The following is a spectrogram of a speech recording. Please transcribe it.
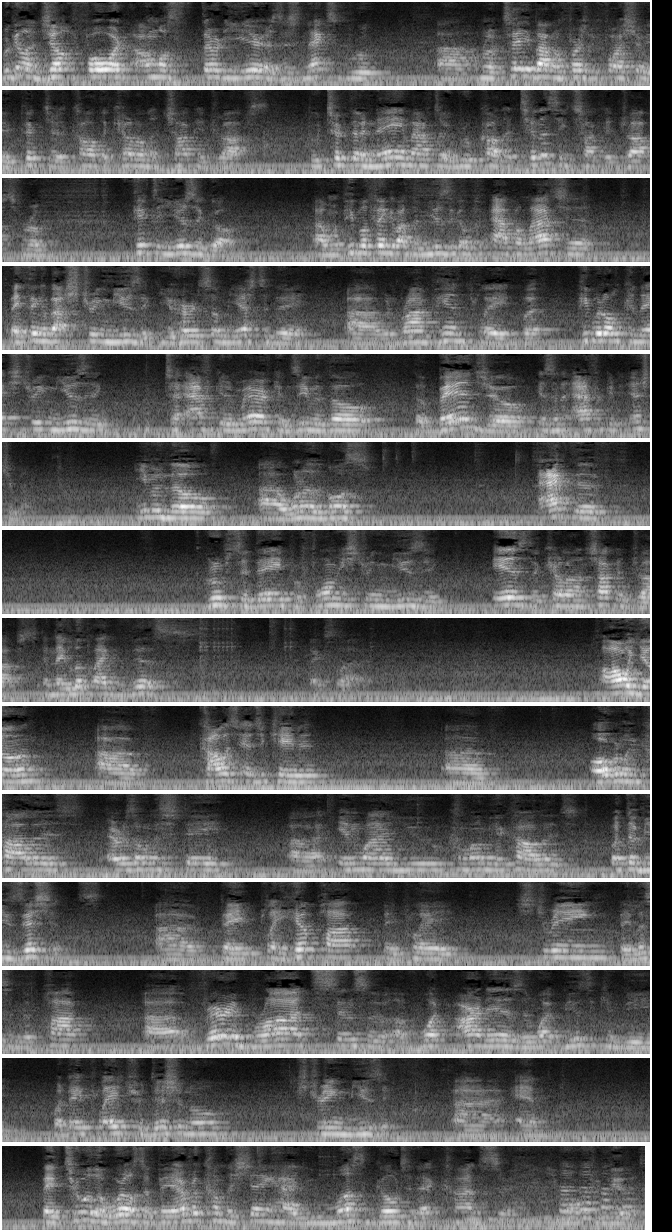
We're going to jump forward almost 30 years. This next group, uh, I'm going to tell you about them first before I show you a picture. It's called the Carolina Chocolate Drops, who took their name after a group called the Tennessee Chocolate Drops from 50 years ago. Uh, when people think about the music of Appalachia, they think about string music. You heard some yesterday uh, when Ron Pen played, but people don't connect string music to African Americans, even though the banjo is an African instrument. Even though uh, one of the most active groups today performing string music is the Carolina Chocolate Drops, and they look like this. Next slide. All young, uh, college educated, uh, Oberlin College, Arizona State, uh, NYU, Columbia College, but they're musicians. Uh, they play hip hop, they play string, they listen to pop. Uh, very broad sense of, of what art is and what music can be, but they play traditional string music. Uh, and they tour the world, so if they ever come to Shanghai, you must go to that concert. You, you won't forget it.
